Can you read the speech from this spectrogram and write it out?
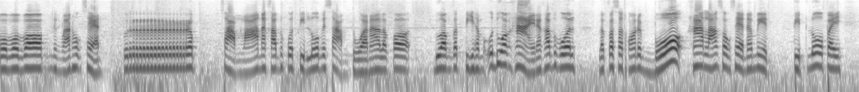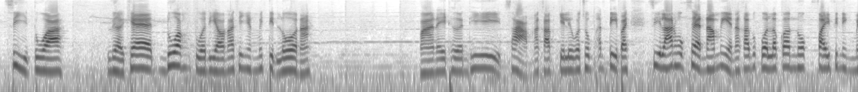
ปอบปอบหนึ่งล้านหกแสนสามล้านนะครับทุกคนติดโล่ไปสามตัวนะ แล้วก็ดวงก็ตีทำอุ้ยดวงหายนะครับทุกคนแล้วก็สะท้อนด้วยโบะห้าล้านสองแสนดาเมจติดโล่ไป 4 ตัว เหลือแค่ด้วงตัวเดียวนะที่ยังไม่ติดโล่นะ มาในเทิร์นที่ 3 นะครับ เกลิวกระชุบอันติไป4ล้าน6แสนดาเมจนะครับทุกคนแล้วก็นกไฟฟินิกแม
